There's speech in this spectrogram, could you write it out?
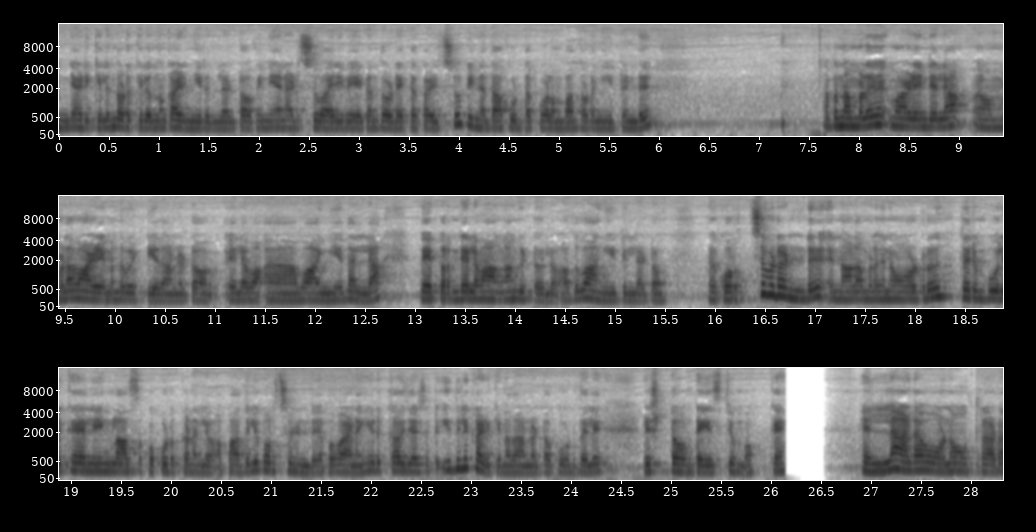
എന്റെ അടിക്കലും തുടക്കലൊന്നും കഴിഞ്ഞിരുന്നില്ല കേട്ടോ. പിന്നെ ഞാൻ അടിച്ചു വാരി വേഗം തുടയൊക്കെ കഴിച്ചു. പിന്നെ അതാ ഫുഡൊക്കെ വിളമ്പാൻ തുടങ്ങിയിട്ടുണ്ട്. അപ്പൊ നമ്മൾ വാഴേന്റെ ഇല നമ്മളെ വാഴയമെന്ന് വെട്ടിയതാണ് കേട്ടോ ഇല വാങ്ങിയതല്ല. പേപ്പറിന്റെ ഇല വാങ്ങാൻ കിട്ടുമല്ലോ. അത് വാങ്ങിയിട്ടില്ല കേട്ടോ കുറച്ച് ഇവിടെ ഉണ്ട്. എന്നാൽ നമ്മളിങ്ങനെ ഓർഡർ തരുമ്പോൾ ഇലയും ഗ്ലാസ് ഒക്കെ കൊടുക്കണല്ലോ. അപ്പൊ അതിൽ കുറച്ചുണ്ട്. അപ്പൊ വേണമെങ്കിൽ എടുക്കാൻ വിചാരിച്ചിട്ട് ഇതിൽ കഴിക്കണതാണ് കേട്ടോ കൂടുതൽ ഇഷ്ടവും ടേസ്റ്റും ഒക്കെ. എല്ലാടെ ഓണോ ഉത്രാടോ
